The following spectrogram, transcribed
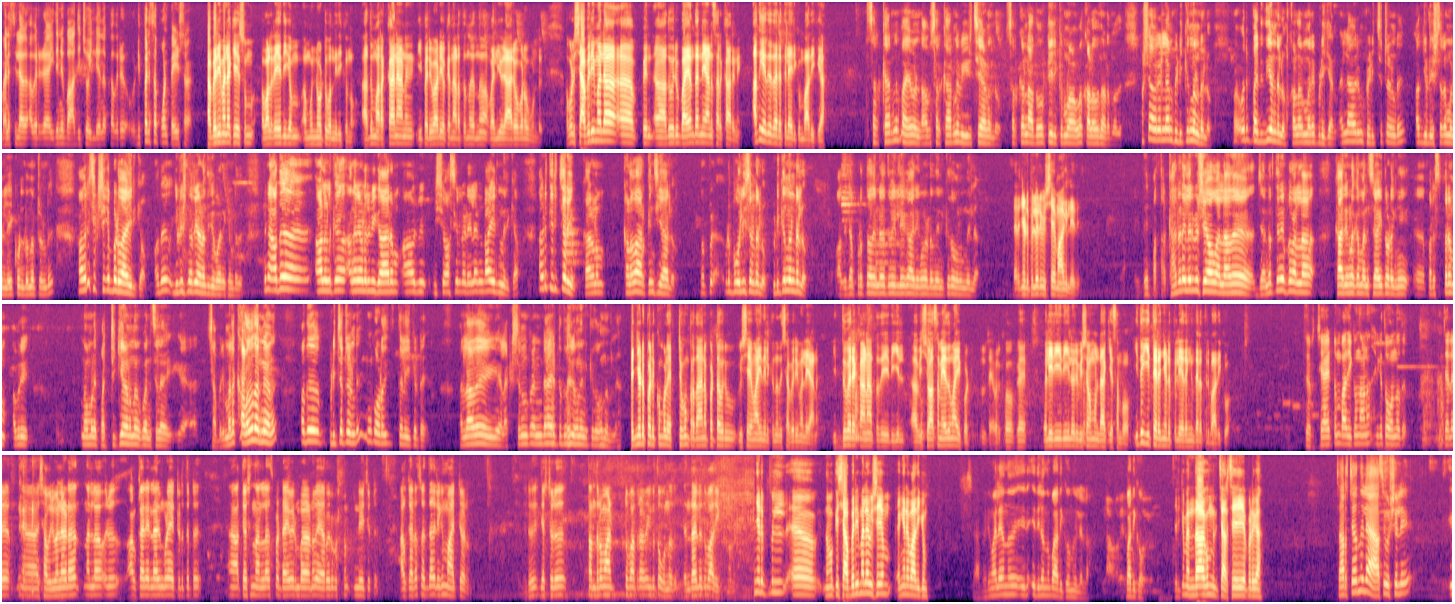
മനസ്സിലാ അവരുടെ ഇതിന് ബാധിച്ചോ ഇല്ലയെന്നൊക്കെ അവർ ഡിപ്പെൻസ് അപ്പോൺ പേഴ്സൺ ആണ്. ശബരിമല കേസും വളരെയധികം മുന്നോട്ട് വന്നിരിക്കുന്നു. അത് മറക്കാനാണ് ഈ പരിപാടിയൊക്കെ നടത്തുന്നതെന്ന് വലിയൊരു ആരോപണവും ഉണ്ട്. അപ്പോൾ ശബരിമല പിന്നെ അതൊരു ഭയം തന്നെയാണ് സർക്കാരിന്. അത് ഏത് തരത്തിലായിരിക്കും ബാധിക്കുക? സർക്കാരിന് ഭയമുണ്ടാവും. സർക്കാരിന് വീഴ്ചയാണല്ലോ. സർക്കാരിന്റെ അതോറിറ്റി ഇരിക്കുമ്പോഴാണല്ലോ കളവ് നടന്നത്. പക്ഷെ അവരെല്ലാം പിടിക്കുന്നുണ്ടല്ലോ. ഒരു പരിധിയുണ്ടല്ലോ കള്ളന്മാരെ പിടിക്കാൻ. എല്ലാവരും പിടിച്ചിട്ടുണ്ട് അത് ജുഡീഷ്യറി മുന്നിലേക്ക് കൊണ്ടുവന്നിട്ടുണ്ട്. അവർ ശിക്ഷിക്കപ്പെടുമായിരിക്കാം അത് ജുഡീഷ്യറിയാണ് തീരുമാനിക്കേണ്ടത്. പിന്നെ അത് ആളുകൾക്ക് അങ്ങനെയുള്ളൊരു വികാരം ആ ഒരു വിശ്വാസികളുടെ ഇടയിൽ ഉണ്ടായിരുന്നിരിക്കാം. അവർ തിരിച്ചറിയും. കാരണം കളവ് ആർക്കും ചെയ്യാമല്ലോ ഇവിടെ പോലീസ് ഉണ്ടല്ലോ പിടിക്കുന്നുണ്ടല്ലോ. അതിനപ്പുറത്ത് അതിന്റെ അകത്ത് വലിയ കാര്യങ്ങളുണ്ടെന്ന് എനിക്ക് തോന്നുന്നില്ല. തെരഞ്ഞെടുപ്പിലൊരു വിഷയമാകില്ലേ ഇത്? ഇത് പത്രക്കാരുടെ ഇടയിൽ ഒരു വിഷയമാവും അല്ലാതെ ജനത്തിന് ഇപ്പം നല്ല കാര്യങ്ങളൊക്കെ മനസ്സിലായി തുടങ്ങി പരസ്പരം അവർ നമ്മളെ പറ്റിക്കുകയാണെന്ന് നമുക്ക് മനസ്സിലായി. ശബരിമല കളവ് തന്നെയാണ്. അത് പിടിച്ചിട്ടുണ്ട്. ഇനി കോടതി തെളിയിക്കട്ടെ. അല്ലാതെ ഈ ഇലക്ഷൻ ട്രെൻഡായിട്ട് വരുമെന്ന് എനിക്ക് തോന്നുന്നില്ല. തെരഞ്ഞെടുപ്പ് എടുക്കുമ്പോൾ ഏറ്റവും പ്രധാനപ്പെട്ട ഒരു വിഷയമായി നിൽക്കുന്നത് ശബരിമലയാണ്. ഇതുവരെ കാണാത്ത രീതിയിൽ വിശ്വാസം ഏതുമായിക്കോട്ടെ. അവർക്കൊക്കെ വലിയ രീതിയിൽ ഒരു വിഷമമുണ്ടാക്കിയ സംഭവം. ഇത് ഈ തെരഞ്ഞെടുപ്പിൽ ഏതെങ്കിലും തരത്തിൽ ബാധിക്കുമോ തീർച്ചയായിട്ടും ബാധിക്കുമെന്നാണ് എനിക്ക് തോന്നുന്നത്. വെച്ചാൽ ശബരിമലയുടെ നല്ല ഒരു ആൾക്കാരെ എല്ലാവരും കൂടെ ഏറ്റെടുത്തിട്ട് അത്യാവശ്യം നല്ല സ്പ്രെഡായി വരുമ്പോഴാണ് വേറൊരു പ്രശ്നം ഉന്നയിച്ചിട്ട് ആൾക്കാരുടെ ശ്രദ്ധ അതിലേക്ക് മാറ്റുകയാണ്. ഒരു ജസ്റ്റ് ഒരു തന്ത്രമായിട്ട് മാത്രമാണ് എനിക്ക് തോന്നുന്നത്. എന്തായാലും ഇത് ബാധിക്കുന്നത് തെരഞ്ഞെടുപ്പിൽ നമുക്ക് ശബരിമല വിഷയം എങ്ങനെ ബാധിക്കും? ശബരിമലയൊന്നും ഇതിലൊന്നും ബാധിക്കൊന്നുമില്ലല്ലോ. ബാധിക്കോ? ശരിക്കും എന്താകും ചർച്ച ചെയ്യപ്പെടുക? ചർച്ച ഒന്നുമില്ല ആസ് യൂഷ്വൽ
